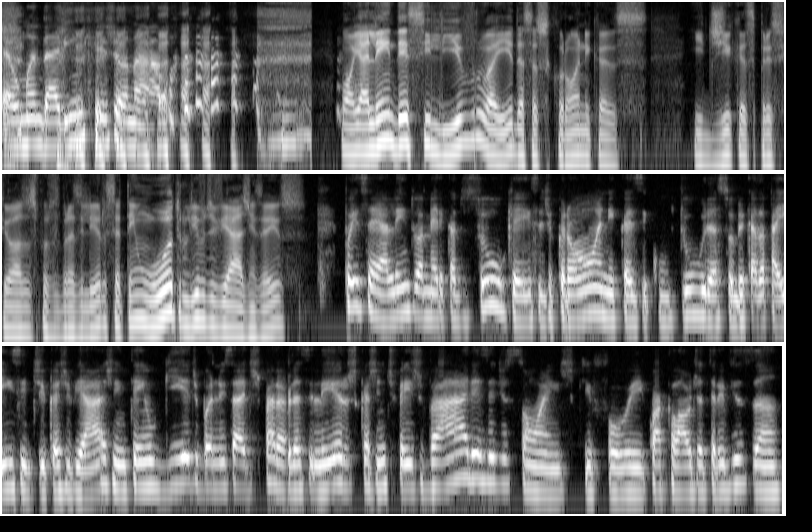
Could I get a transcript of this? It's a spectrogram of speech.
É o mandarim regional. bom, e além desse livro aí, dessas crônicas e dicas preciosas para os brasileiros, você tem um outro livro de viagens, é isso? Pois é, além do América do Sul, que é esse de crônicas e cultura sobre cada país e dicas de viagem, tem o Guia de Buenos Aires para Brasileiros, que a gente fez várias edições, que foi com a Cláudia Trevisan,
